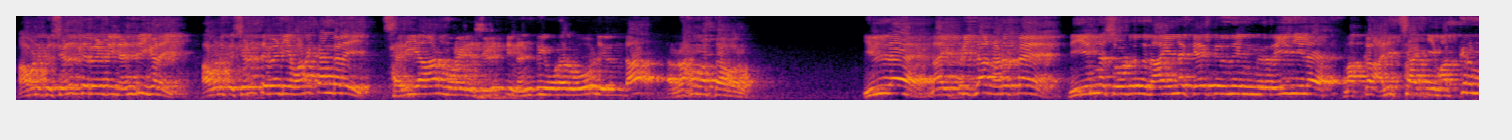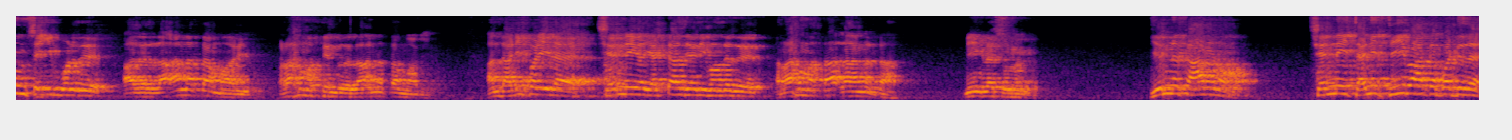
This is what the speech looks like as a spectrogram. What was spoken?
அவனுக்கு செலுத்த வேண்டிய நன்றிகளை அவனுக்கு செலுத்த வேண்டிய வணக்கங்களை சரியான முறையில் செலுத்தி நன்றி உணர்வோடு இருந்தால் ரகமத்தா வரும். இல்ல நான் இப்படித்தான் நடப்பேன். நீ என்ன சொல்றது நான் என்ன கேட்கறதுங்கிற ரீதியில மக்கள் அழிச்சாட்டியும் அக்கிரமம் செய்யும் பொழுது அது லானத்தா மாறியும் ரஹமத் என்பது லானத்தா மாறியும் அந்த அடிப்படையில சென்னையில எட்டாம் தேதி வந்தது ரஹமத்தா லானத்தா? நீங்களே சொல்லுங்க. என்ன காரணம்? சென்னை தனி தீவாக்கப்பட்டது.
